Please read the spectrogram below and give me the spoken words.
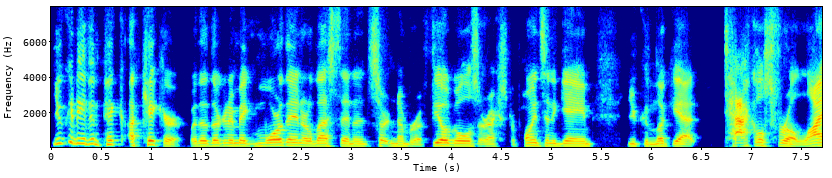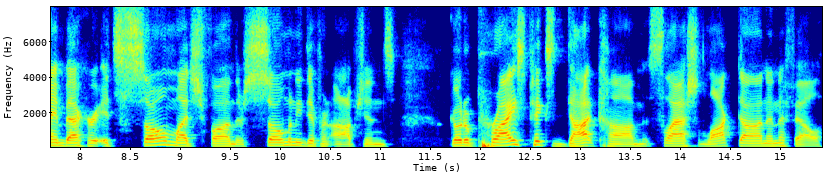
You could even pick a kicker, whether they're going to make more than or less than a certain number of field goals or extra points in a game. You can look at tackles for a linebacker. It's so much fun. There's so many different options. Go to prizepicks.com slash lockdown NFL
